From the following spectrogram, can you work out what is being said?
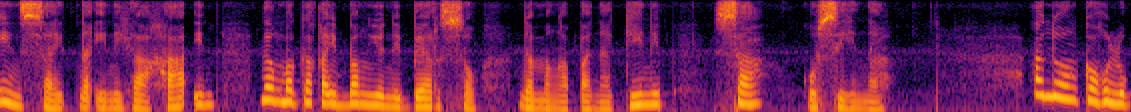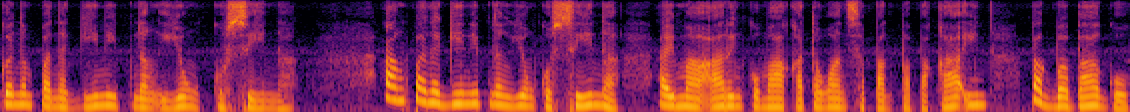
insight na inihahain ng magkakaibang universo ng mga panaginip sa kusina. Ano ang kahulugan ng panaginip ng iyong kusina? Ang panaginip ng iyong kusina ay maaaring kumakatawan sa pagpapakain, pagbabago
